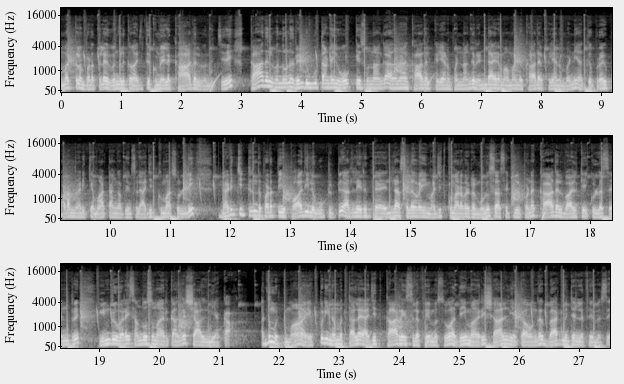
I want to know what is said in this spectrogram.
அமர்க்கலம் படத்தில் இவங்களுக்கும் அஜித்துக்கும் இடையில காதல் வந்துச்சு. காதல் வந்தோடனே ரெண்டு ஊட்டாண்டையும் ஓகே சொன்னாங்க. அதனால் காதல் கல்யாணம் பண்ணாங்க. ரெண்டாயிரம் ஆண்டு காதல் கல்யாணம் பண்ணி அதுக்கு பிறகு படம் நடிக்க மாட்டாங்க அப்படின்னு சொல்லி அஜித்குமார் சொல்லி நடிச்சிட்டு இருந்த படத்தையே பாதியில் விட்டுட்டு அதில் இருந்த எல்லா செலவையும் அஜித்குமார் அவர்கள் முழுசாக செட்டில் பண்ண காதல் வாழ்க்கைக்குள்ளே சென்று இன்று வரை சந்தோஷமாக இருக்காங்க ஷாலினி அக்கா. அது மட்டுமா? எப்படி நம்ம தலை அஜித் கார் ரேஸில் ஃபேமஸோ அதே மாதிரி ஷாலினி அக்கா அவங்க பேட்மிண்டனில் ஃபேமஸு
